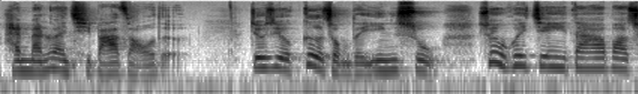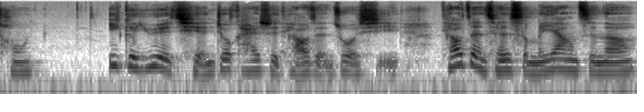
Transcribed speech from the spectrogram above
还蛮乱七八糟的。就是有各种的因素，所以我会建议大家要不要从一个月前就开始调整作息，调整成什么样子呢？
